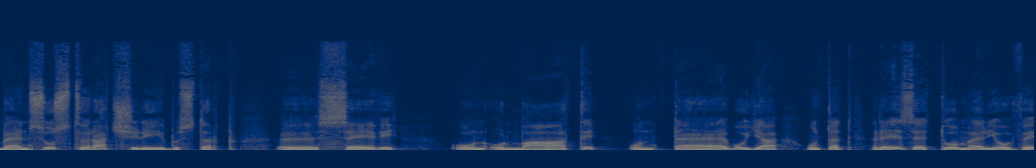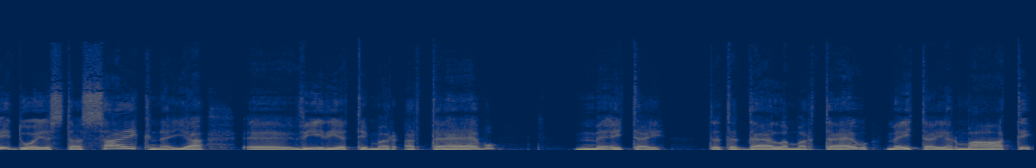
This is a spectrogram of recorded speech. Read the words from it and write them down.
bērns uztver atšķirību starp e, sevi un, un māti un tēvu, ja, un tad reizē tomēr jau veidojas tā saikne, ja, e, vīrietim ar, ar tēvu, meitai. Tad, tad dēlam ar tēvu, meitai ar māti,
